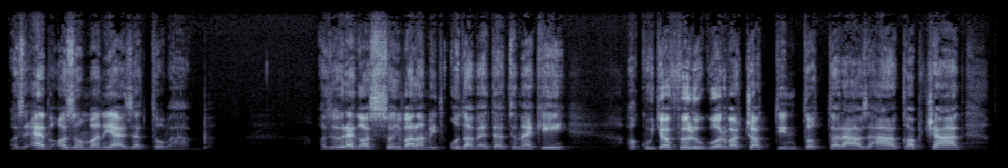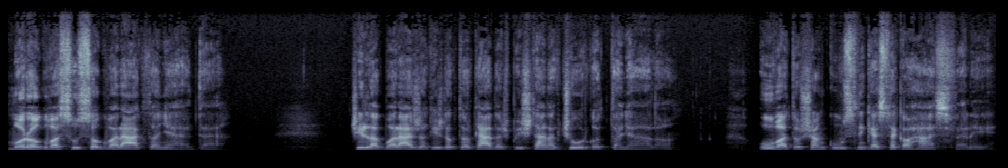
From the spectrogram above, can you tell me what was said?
Az ebb azonban jelzett tovább. Az öregasszony valamit odavetett neki, a kutya fölugorva csattintotta rá az állkapcsát, morogva, szuszogva rágta nyelte. Csillag Balázsnak és dr. Kádas Pistának csurgott a nyála. Óvatosan kúszni kezdtek a ház felé.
